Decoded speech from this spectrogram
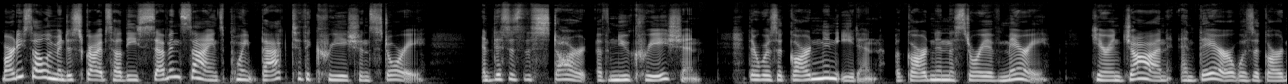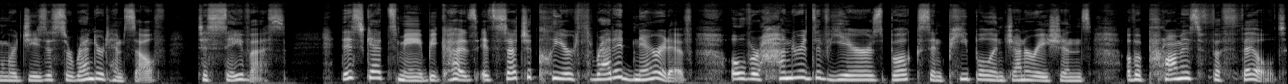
Marty Solomon describes how these seven signs point back to the creation story, and this is the start of new creation. There was a garden in Eden, a garden in the story of Mary, here in John, and there was a garden where Jesus surrendered himself to save us. This gets me because it's such a clear threaded narrative over hundreds of years, books, and people and generations of a promise fulfilled.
